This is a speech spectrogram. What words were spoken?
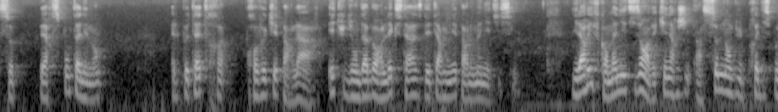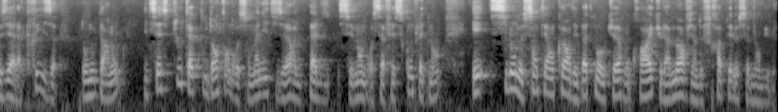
s'opère spontanément, elle peut être provoquée par l'art. Étudions d'abord l'extase déterminée par le magnétisme. Il arrive qu'en magnétisant avec énergie un somnambule prédisposé à la crise dont nous parlons, il cesse tout à coup d'entendre son magnétiseur, il pâlit, ses membres s'affaissent complètement, et si l'on ne sentait encore des battements au cœur, on croirait que la mort vient de frapper le somnambule.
